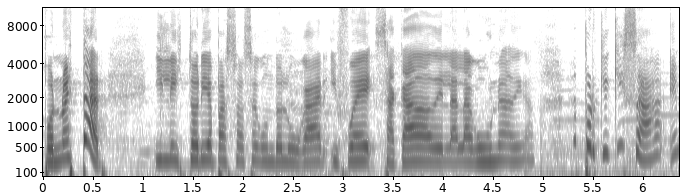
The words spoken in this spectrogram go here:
por no estar. Y la historia pasó a segundo lugar y fue sacada de la laguna, digamos. Porque quizás, en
